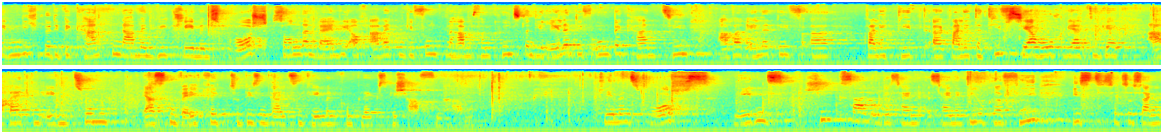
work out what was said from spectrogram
eben nicht nur die bekannten Namen wie Clemens Brosch, sondern weil wir auch Arbeiten gefunden haben von Künstlern, die relativ unbekannt sind, aber relativ äh, Qualität, äh, qualitativ sehr hochwertige Arbeiten eben zum Ersten Weltkrieg, zu diesem ganzen Themenkomplex geschaffen haben. Clemens Broschs Lebensschicksal oder sein, seine Biografie ist sozusagen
